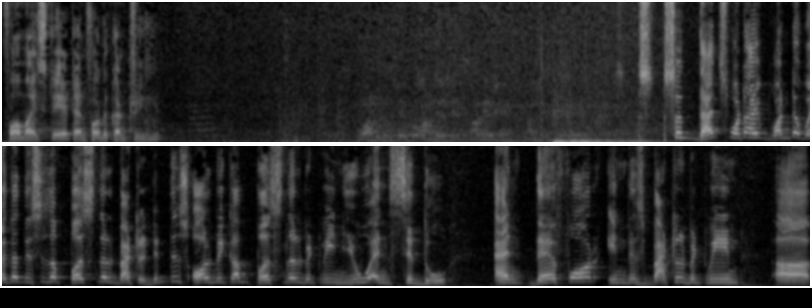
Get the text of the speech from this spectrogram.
for my state and for the country. Mm-hmm. One, two, three, four, one, two, three, four, one, two, three. So that's what I wonder whether this is a personal battle. Did this all become personal between you and Sidhu? And therefore, in this battle between uh,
